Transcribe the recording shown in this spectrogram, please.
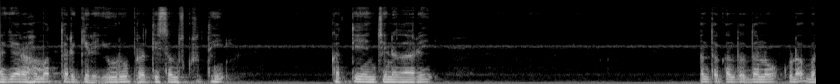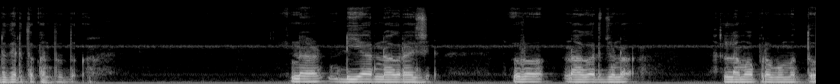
ಹಾಗೆ ರಹಮತ್ ತರೀಕೆರೆ, ಇವರು ಪ್ರತಿ ಸಂಸ್ಕೃತಿ, ಕತ್ತಿ ಹೆಂಚಿನ ದಾರಿ ಅಂತಕ್ಕಂಥದ್ದನ್ನು ಕೂಡ ಬರೆದಿರ್ತಕ್ಕಂಥದ್ದು. ಇನ್ನು ಡಿ ಆರ್ ನಾಗರಾಜ್, ಇವರು ನಾಗಾರ್ಜುನ ಅಲ್ಲಮಪ್ರಭು ಮತ್ತು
